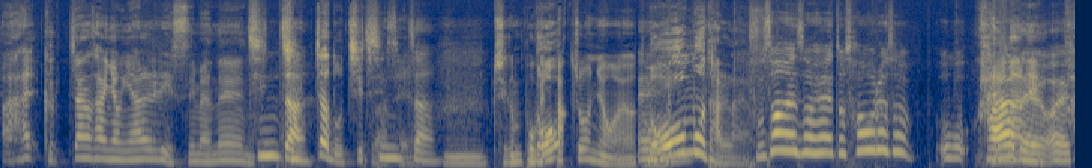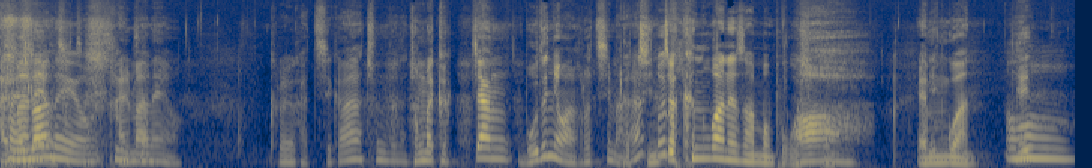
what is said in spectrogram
아, 할- 극장 상영이 할 일이 있으면은 진짜. 진짜 놓치지 마세요. 진짜 음, 지금 보기 너- 딱 좋은 영화요. 네. 너무 달라요. 부산에서 해도 서울에서 오, 가야 갈만해. 돼요. 네, 갈만해요. 진짜. 갈만해요. 그럴 가치가 충분해. 정말 극장 모든 영화 그렇지만 그러니까 진짜 큰 관에서 한번 보고 싶어. 아, M관. 어,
